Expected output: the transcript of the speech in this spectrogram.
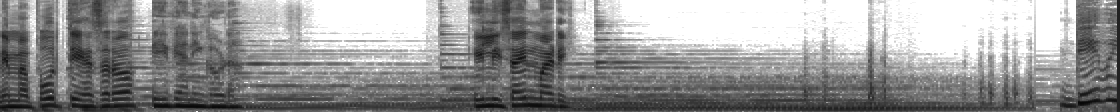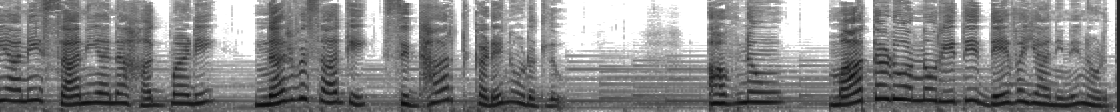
ನಿಮ್ಮ ಪೂರ್ತಿ ಹೆಸರು? ದೇವ್ಯಾನಿ ಗೌಡ. ಇಲ್ಲಿ ಸೈನ್ ಮಾಡಿ. ದೇವಯಾನಿ ಸಾನಿಯಾನ ಹಗ್ ಮಾಡಿ ನರ್ವಸ್ ಆಗಿ ಸಿದ್ಧಾರ್ಥ್ ಕಡೆ ನೋಡಿದ್ಲು. ಅವನು ಮಾತಾಡು ಅನ್ನೋ ರೀತಿ ದೇವಯಾನಿನೇ ನೋಡ್ದ.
